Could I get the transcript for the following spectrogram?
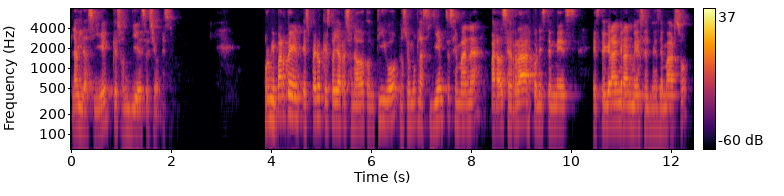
La vida sigue, que son 10 sesiones. Por mi parte, espero que esto haya resonado contigo. Nos vemos la siguiente semana para cerrar con este mes, este gran, gran mes, el mes de marzo.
